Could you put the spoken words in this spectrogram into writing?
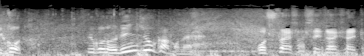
行こうというこの臨場感もねお伝えさせていただきたいと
